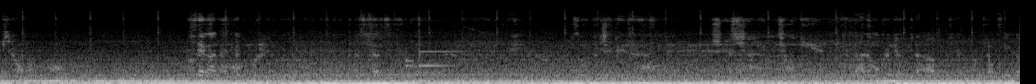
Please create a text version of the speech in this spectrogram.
필요 없고. 희생한 한 눈물을 흘리는 거죠. 그렇지 않습니까? 네. 무슨 뜻이 나는 뭐 그런 게 없습니다. 뭐 필요 없으니까.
